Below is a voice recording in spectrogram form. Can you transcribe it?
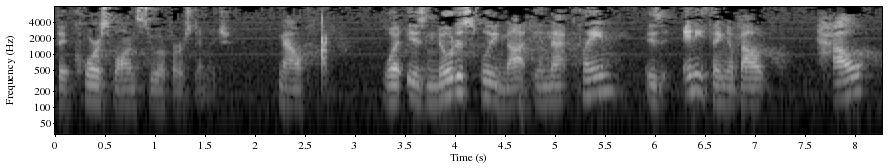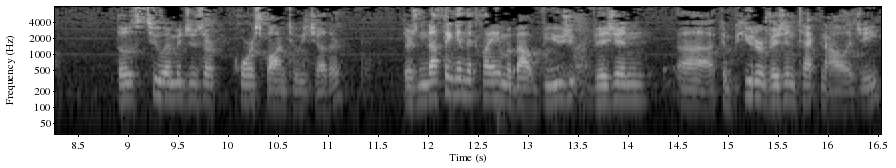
that corresponds to a first image. Now, what is noticeably not in that claim is anything about how those two images correspond to each other. There's nothing in the claim about vision, uh, computer vision technology.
